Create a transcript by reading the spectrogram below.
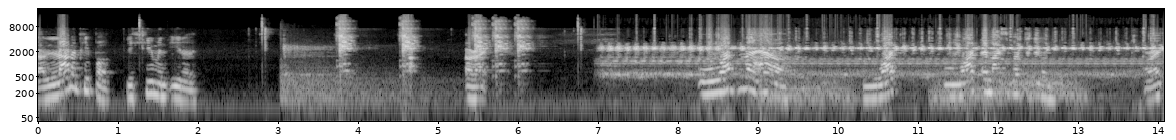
a lot of people. The Human Eater. Alright. What the hell? What? What am I supposed to do? Alright,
